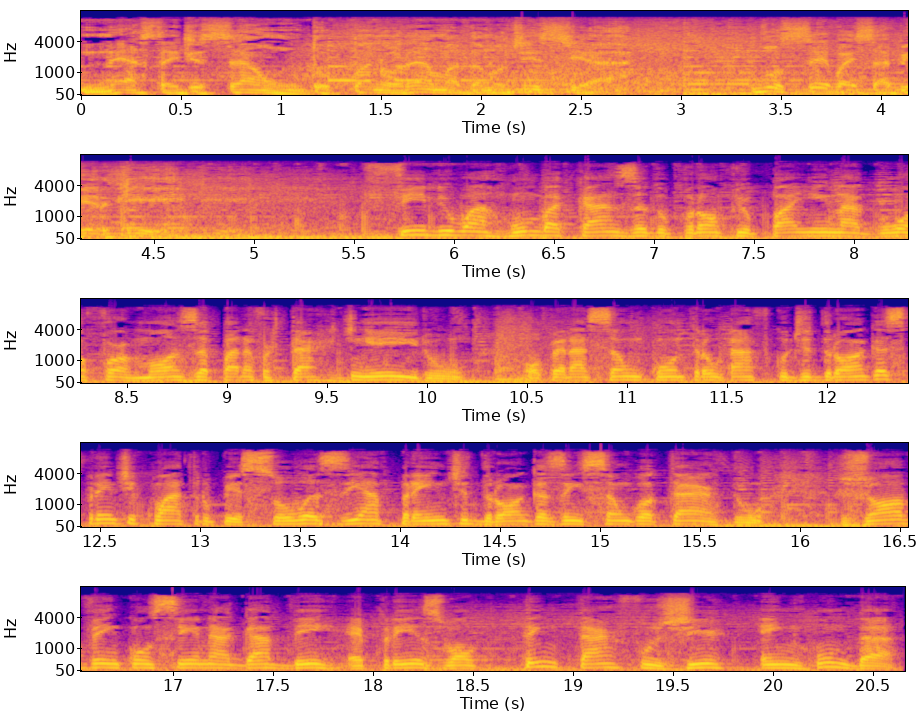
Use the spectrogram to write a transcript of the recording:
Nesta edição do Panorama da Notícia, você vai saber que. Filho arromba casa do próprio pai em Lagoa Formosa para furtar dinheiro. Operação contra o tráfico de drogas prende quatro pessoas e apreende drogas em São Gotardo. Jovem com CNHB é preso ao tentar fugir em Honda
